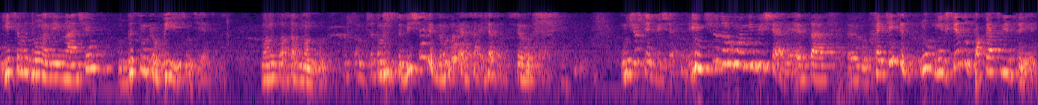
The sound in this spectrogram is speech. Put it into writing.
Если вы думали иначе, быстренько выясните это может вас обмануть. Что-то, может, обещали другое, а я тут все... Ничего не обещали. И ничего другого не обещали. Это э, хотите, ну, не все тут пока святые.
